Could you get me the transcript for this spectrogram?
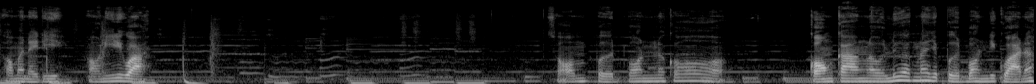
ซ้อมมาไหนดี เอานี้ดีกว่า ซ้อมเปิดบอลแล้วก็กองกลางเราเลือกน่าจะเปิดบอลดีกว่านะ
